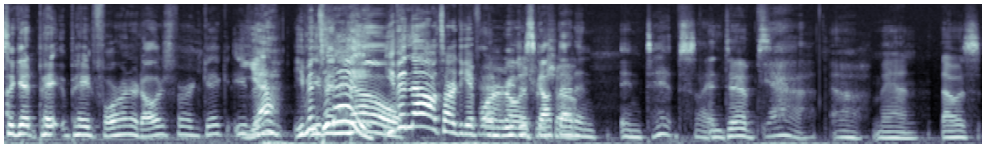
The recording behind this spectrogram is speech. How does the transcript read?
to get pay, paid four hundred dollars for a gig. Even, yeah, even, today, now, even now, it's hard to get four we dollars. just got that in in tips. Like, and dibs. yeah, oh man, that was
